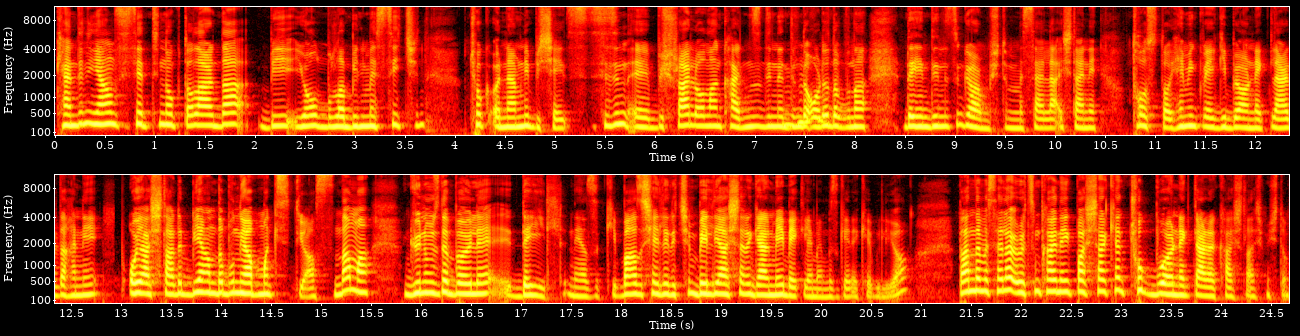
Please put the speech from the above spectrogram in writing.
kendini yalnız hissettiği noktalarda bir yol bulabilmesi için çok önemli bir şey. Sizin e, Büşra ile olan kaydınızı dinlediğimde orada da buna değindiğinizi görmüştüm mesela. İşte hani Tolstoy, Hemingway gibi örneklerde hani o yaşlarda bir anda bunu yapmak istiyor aslında ama günümüzde böyle değil ne yazık ki. Bazı şeyler için belli yaşlara gelmeyi beklememiz gerekebiliyor. Ben de mesela üretim kaydına ilk başlarken çok bu örneklerle karşılaşmıştım.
